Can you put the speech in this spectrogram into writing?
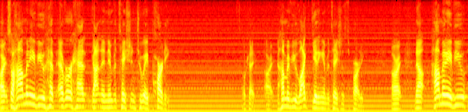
All right, so how many of you have ever had gotten an invitation to a party? Okay, all right. How many of you like getting invitations to party? All right. Now, how many of you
